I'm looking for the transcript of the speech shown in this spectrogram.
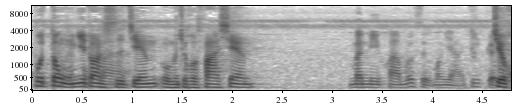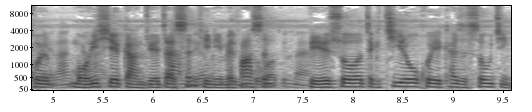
不动一段时间，我们就会发现。就会某一些感觉在身体里面发生，比如说这个肌肉会开始收紧，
